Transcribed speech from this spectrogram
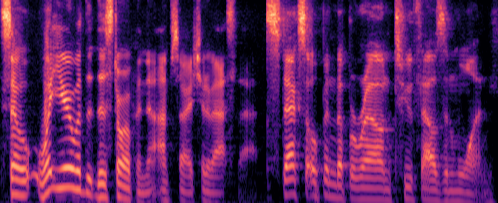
So, what year would the, the store open? I'm sorry, I should have asked that. Stacks opened up around 2001.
